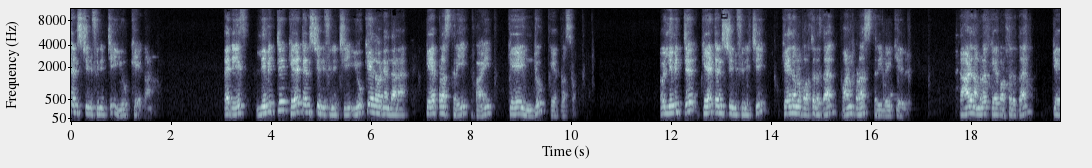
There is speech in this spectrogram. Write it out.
tends to infinity u k കാണാം. Is limit k tends to infinity u k എന്ന് പറഞ്ഞാൽ എന്താണ്? K plus three by k into k plus one അപ്പോൾ limit k tends to infinity k നമ്മൾ പുറത്തെടുത്താൽ one plus three by k വരും. താഴെ നമ്മൾ കെ പുറത്തെടുത്താൽ k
